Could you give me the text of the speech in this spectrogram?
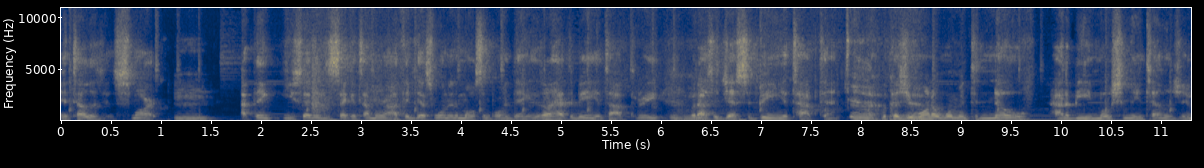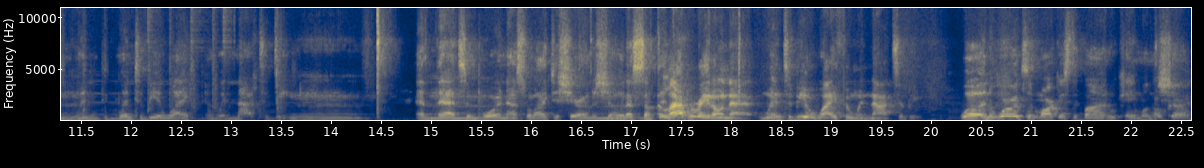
intelligent, smart. Mm-hmm. I think you said it the second time around. I think that's one of the most important things. It don't have to be in your top 3 mm-hmm. but I suggest it be in your top ten. Yeah, because you want a woman to know how to be emotionally intelligent, mm-hmm. when when to be a wife and when not to be. Mm. And that's mm. important. That's what I like to share on the show. That's mm. something. Elaborate on that. When to be a wife and when not to be. Well, in the words of Marcus Divine, who came on the okay. show,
